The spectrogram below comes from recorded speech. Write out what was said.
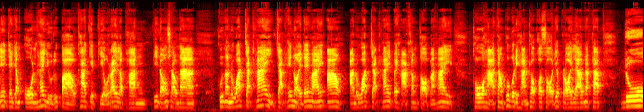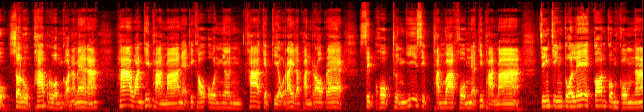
เนี่ยจะยังโอนให้อยู่หรือเปล่า ค่าเก็บเกี่ยวไร่ละพันพี่น้องชาวนา คุณอนุวัฒน์จัดให้จัดให้หน่อยได้ไหมอ้าวอนุวัฒน์จัดให้ไปหาคำตอบมาให้ โทรหาทางผู้บริหารทกสเรียบร้อยแล้วนะครับ ดูสรุปภาพรวมก่อนนะแม่นะ5วันที่ผ่านมาเนี่ยที่เขาโอนเงินค่าเก็บเกี่ยวไร่ละพันรอบแรก 16ถึง20ธันวาคมเนี่ยที่ผ่านมา จริง ๆ ตัวเลขก้อนกลมๆนะ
